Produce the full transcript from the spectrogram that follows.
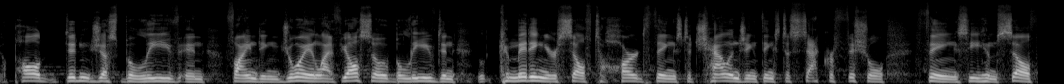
You know, Paul didn't just believe in finding joy in life, he also believed in committing yourself to hard things, to challenging things, to sacrificial things. He himself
